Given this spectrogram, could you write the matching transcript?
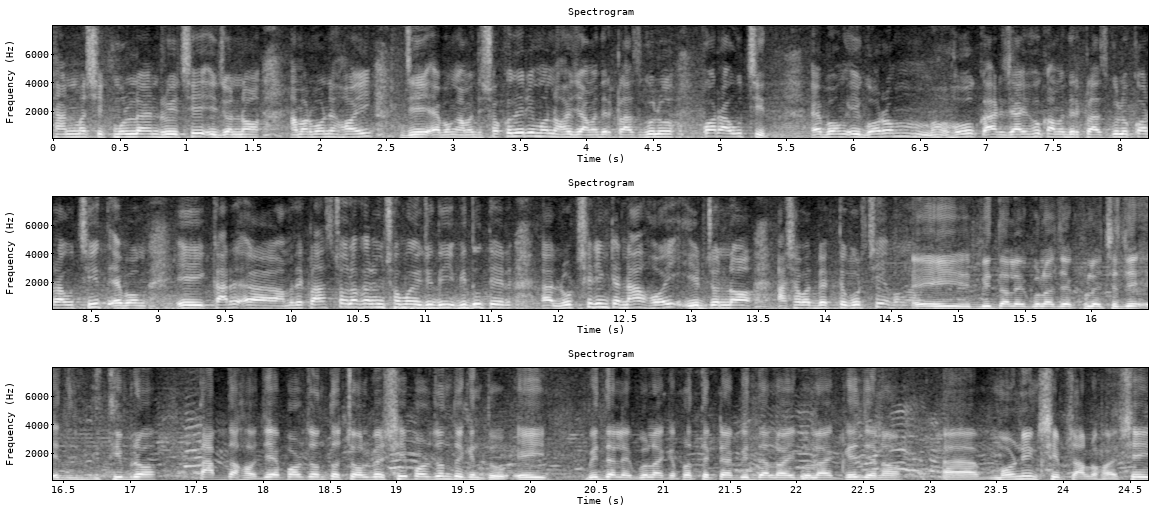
ষান্মাসিক মূল্যায়ন রয়েছে। এই জন্য আমার মনে হয় যে এবং আমাদের সকলেরই মনে হয় যে আমাদের ক্লাসগুলো করা উচিত। এবং এই গরম হোক আর যাই হোক আমাদের ক্লাসগুলো করা উচিত এবং এই আমাদের ক্লাস চলাকালীন সময়ে যদি বিদ্যুতের লোডশেডিংটা না হয়, এর জন্য আশাবাদ ব্যক্ত করছি এবং এই বিদ্যালয়গুলো যে খুলেছে, যে তীব্র তাপদাহ যে পর্যন্ত চলবে সেই পর্যন্ত কিন্তু এই বিদ্যালয়গুলোকে, প্রত্যেকটা বিদ্যালয়গুলোকে যেন মর্নিং শিফট চালু হয়। সেই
